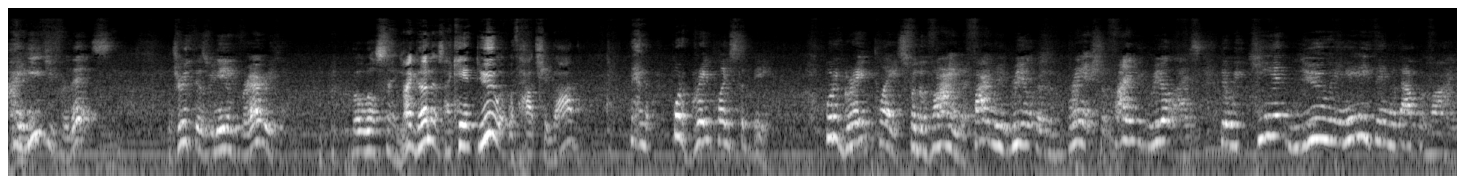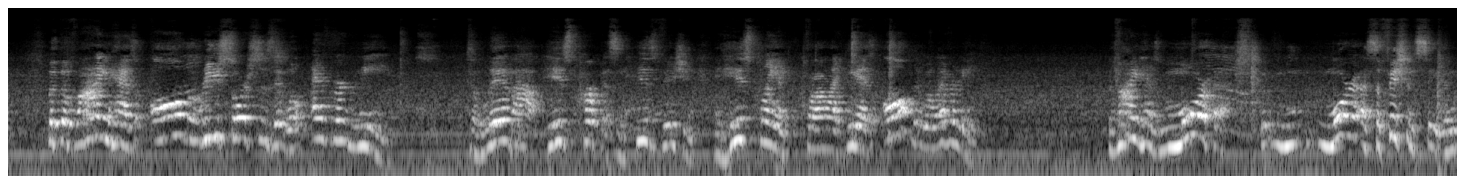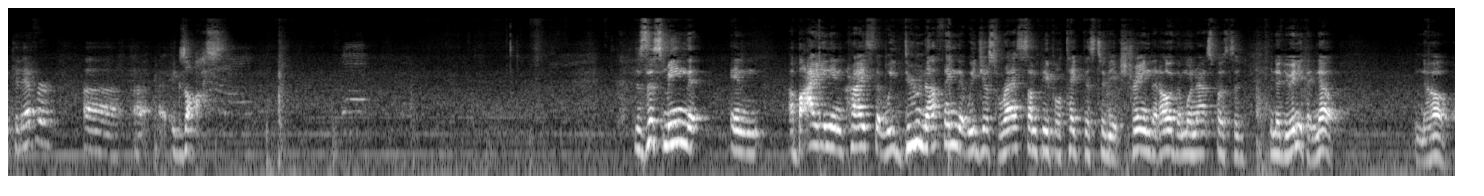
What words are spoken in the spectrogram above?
I need you for this. The truth is, we need Him for everything. But we'll say, My goodness, I can't do it without you, God. Man, what a great place to be. What a great place for the vine to finally real, or the branch to finally realize that we can't do anything without the vine. But the vine has all the resources that we'll ever need to live out His purpose and His vision and His plan for our life. He has all that we'll ever need. The vine has more, more a sufficiency than we could ever uh, uh, exhaust. Does this mean that in abiding in Christ that we do nothing, that we just rest? Some people take this to the extreme that, oh, then we're not supposed to you know, do anything. No. No.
